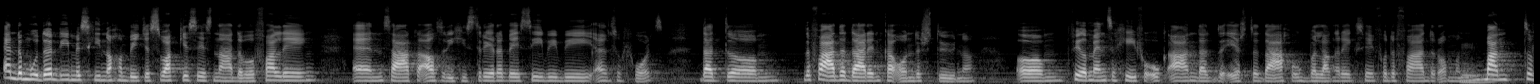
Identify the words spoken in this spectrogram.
En de moeder die misschien nog een beetje zwakjes is na de bevalling. En zaken als registreren bij CBB enzovoort. Dat um, de vader daarin kan ondersteunen. Um, veel mensen geven ook aan dat de eerste dagen ook belangrijk zijn voor de vader om een mm. band te,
